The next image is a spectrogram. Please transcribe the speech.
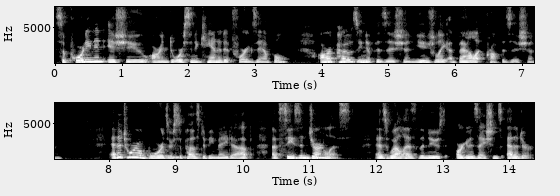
supporting an issue or endorsing a candidate, for example, are opposing a position, usually a ballot proposition. Editorial boards are supposed to be made up of seasoned journalists, as well as the news organization's editor.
